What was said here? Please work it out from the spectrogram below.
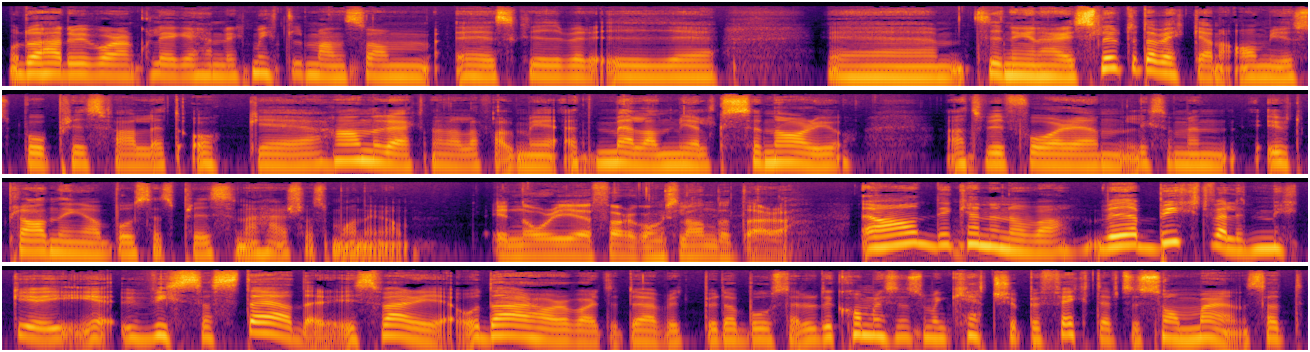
Och då hade vi vår kollega Henrik Mittelman som eh, skriver i eh, tidningen här i slutet av veckan om just boprisfallet och eh, han räknar i alla fall med ett mellanmjölksscenario. Att vi får en, liksom en utplaning av bostadspriserna här så småningom. Är Norge föregångslandet där? Då? Ja, det kan det nog vara. Vi har byggt väldigt mycket i i vissa städer i Sverige och där har det varit ett överutbud av bostäder. Och det kommer liksom som en ketchup-effekt efter sommaren. Så att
